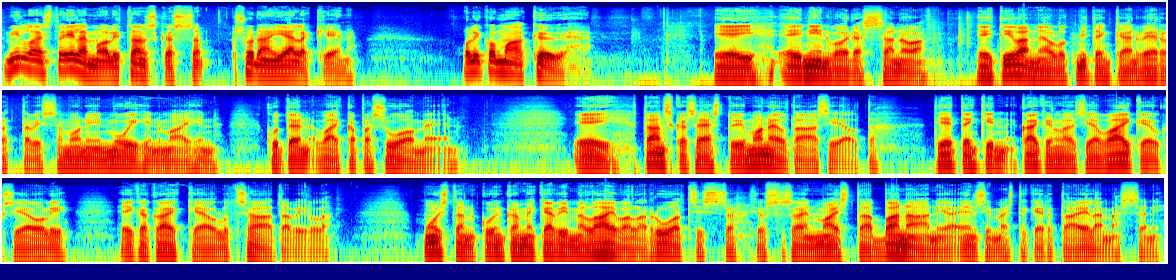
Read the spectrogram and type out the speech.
Millaista elämä oli Tanskassa sodan jälkeen? Oliko maa köyhä? Ei, ei niin voida sanoa. Ei tilanne ollut mitenkään verrattavissa moniin muihin maihin, kuten vaikkapa Suomeen – ei, Tanska säästyi monelta asialta. Tietenkin kaikenlaisia vaikeuksia oli, eikä kaikkea ollut saatavilla. Muistan, kuinka me kävimme laivalla Ruotsissa, jossa sain maistaa banaania ensimmäistä kertaa elämässäni.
